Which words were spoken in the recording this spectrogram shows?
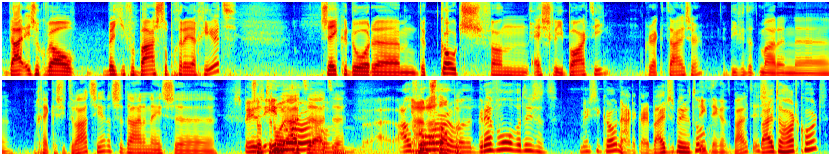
daar is ook wel een beetje verbaasd op gereageerd. Zeker door ehm, de coach van Ashley Barty, Greg Tyser. Die vindt het maar een eh, gekke situatie, hè, dat ze daar ineens... eh, Spelen ze toernooi indoor? uit de- uit uh, outdoor? gravel? Wat is het? Mexico? Nou, dan kan je buiten spelen, toch? ik denk dat het buiten is. Buiten hardcourt?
